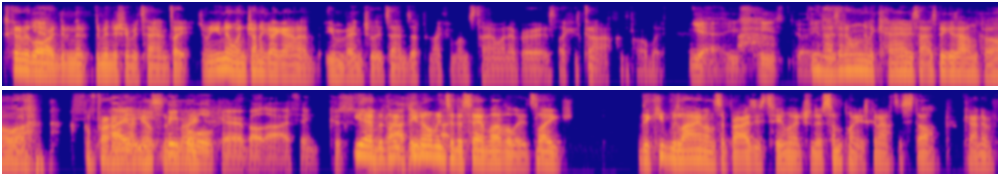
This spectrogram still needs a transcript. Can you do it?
it's going to be Yeah. lower dimin- diminishing returns. Like I mean, you know, when Johnny Gargano eventually turns up in like a month's time, whenever it is, like it's going to happen probably. Yeah, he's, he's. You know, is anyone going to care? Is that as big as Adam Cole or, or Bryan I- Danielson? people Like- will care about that, I think. Because Yeah, but like, you know, I'm into the same level. It's like they keep relying on surprises too much, and at some point, it's going to have to stop. Kind of,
